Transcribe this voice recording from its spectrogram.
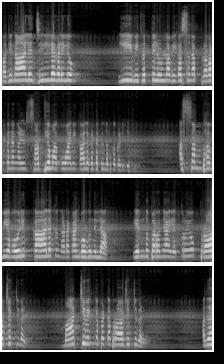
പതിനാല് ജില്ലകളിലും ഈ വിധത്തിലുള്ള വികസന പ്രവർത്തനങ്ങൾ സാധ്യമാക്കുവാൻ ഈ കാലഘട്ടത്തിൽ നമുക്ക് കഴിഞ്ഞിട്ടുണ്ട്. അസംഭവ്യം ഒരു കാലത്ത് നടക്കാൻ പോകുന്നില്ല എന്ന് പറഞ്ഞ എത്രയോ പ്രോജക്റ്റുകൾ മാറ്റിവെക്കപ്പെട്ട പ്രോജക്റ്റുകൾ. അത്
